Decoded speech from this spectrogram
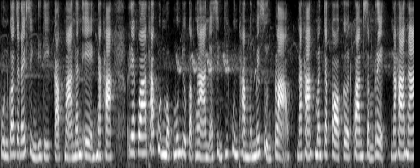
คุณก็จะได้สิ่งดีๆ กลับมานั่นเองนะคะ เรียกว่าถ้าคุณหมกมุ่นอยู่กับงานเนี่ยสิ่งที่คุณทำมันไม่สูญเปล่านะคะ มันจะก่อเกิดความสำเร็จนะคะนะ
